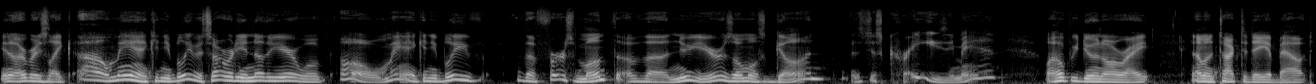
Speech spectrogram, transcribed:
you know, everybody's like, "Oh man, can you believe it's already another year?" Well, oh man, can you believe the first month of the new year is almost gone? It's just crazy, man. Well, I hope you're doing all right. And I'm going to talk today about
